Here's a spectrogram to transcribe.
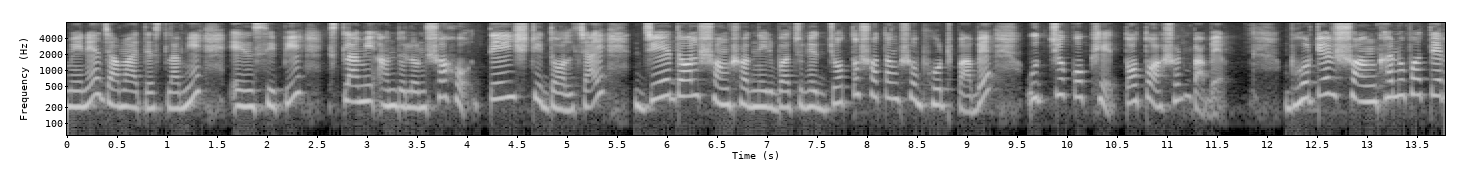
মেনে জামায়াত ইসলামী, এনসিপি, ইসলামী আন্দোলন সহ তেইশটি দল চায় যে দল সংসদ নির্বাচনে যত শতাংশ ভোট পাবে, উচ্চকক্ষে তত আসন পাবে। ভোটের সংখ্যানুপাতের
